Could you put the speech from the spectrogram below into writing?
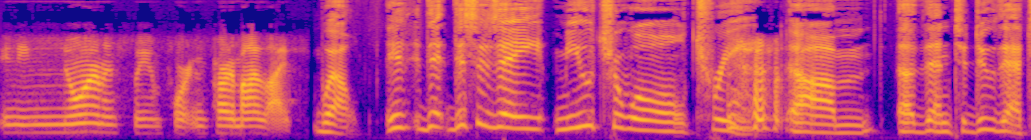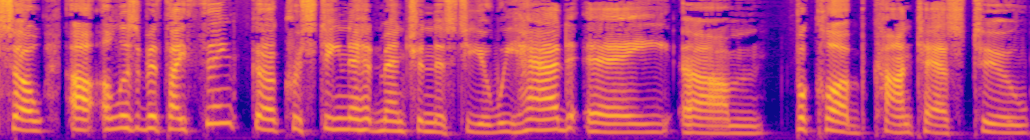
an enormously important part of my life. Well, it, th- this is a mutual treat um, uh, then to do that. So, uh, Elizabeth, I think uh, Christina had mentioned this to you. We had a um, book club contest to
